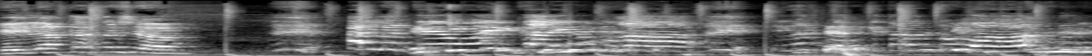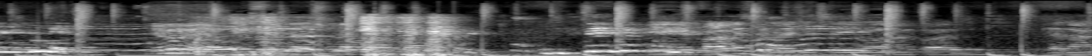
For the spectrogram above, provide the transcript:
Gayla ka na siya. Alam kayo, may kayo ka. Ingat ka kita na tuwa. Ba, wala ko sila sila ba? Eh, promise sila sa iyo mga kon. Kanang,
